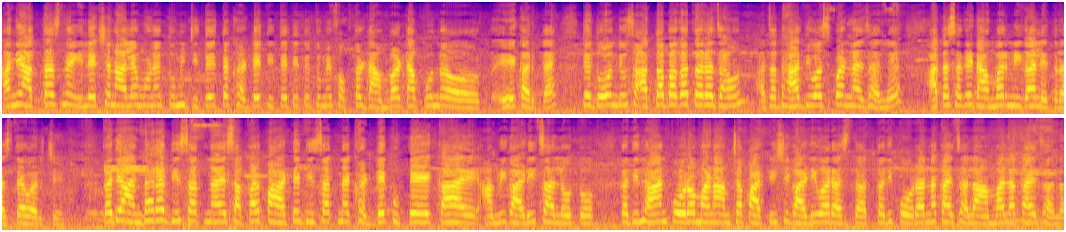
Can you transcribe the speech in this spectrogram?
आणि आताच नाही इलेक्शन आल्यामुळे तुम्ही जिथे जिथे खड्डे तिथे तिथे तुम्ही फक्त डांबर टाकून हे करताय. ते दोन दिवस आता बघा तर जाऊन. आता दहा दिवस पण नाही झाले. आता सगळे डांबर निघालेत रस्त्यावरचे. कधी अंधारात दिसत नाही सकाळ पहाटे दिसत नाही खड्डे कुठे काय? आम्ही गाडी चालवतो. कधी लहान पोरं म्हणा आमच्या पाठीशी गाडीवर असतात कधी पोरांना काय झालं आम्हाला काय झालं?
